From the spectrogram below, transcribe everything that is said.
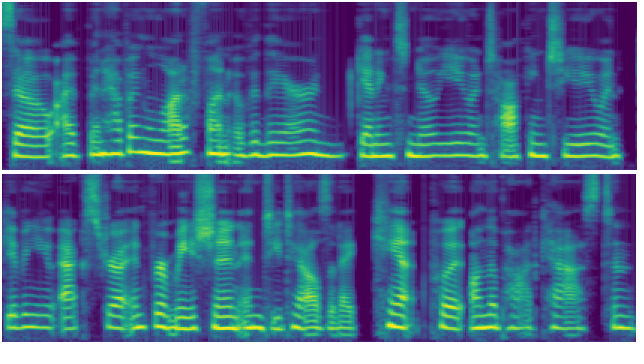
So I've been having a lot of fun over there and getting to know you and talking to you and giving you extra information and details that I can't put on the podcast and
